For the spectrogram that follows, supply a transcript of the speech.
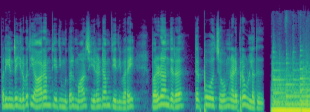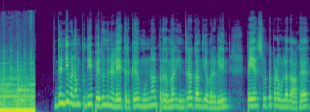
வருகின்ற இருபத்தி ஆறாம் தேதி முதல் மார்ச் இரண்டாம் தேதி வரை வருடாந்திர தெப்போற்சவம் நடைபெற உள்ளது. திண்டிவனம் புதிய பேருந்து நிலையத்திற்கு முன்னாள் பிரதமர் இந்திரா காந்தி அவர்களின் பெயர் சூட்டப்பட உள்ளதாக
